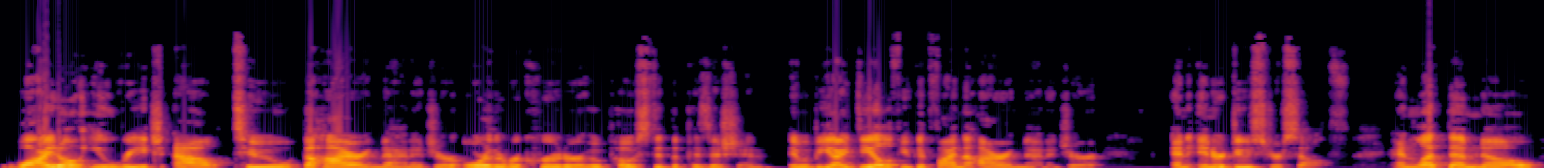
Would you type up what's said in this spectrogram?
why don't you reach out to the hiring manager or the recruiter who posted the position? It would be ideal if you could find the hiring manager and introduce yourself and let them know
